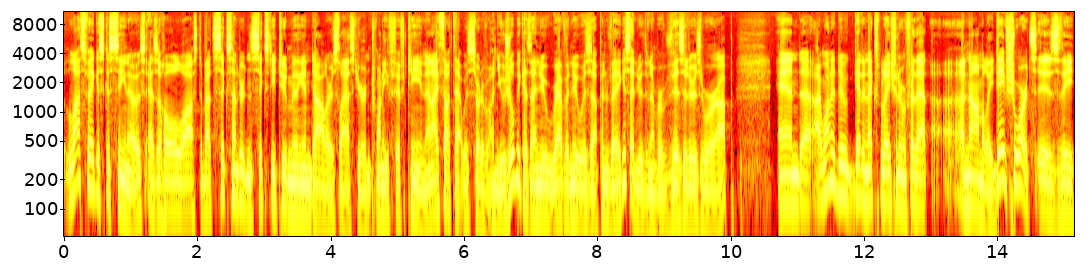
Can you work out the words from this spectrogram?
Las Vegas casinos as a whole lost about $662 million last year in 2015. And I thought that was sort of unusual because I knew revenue was up in Vegas. I knew the number of visitors were up. And uh, I wanted to get an explanation for that uh, anomaly. Dave Schwartz is the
